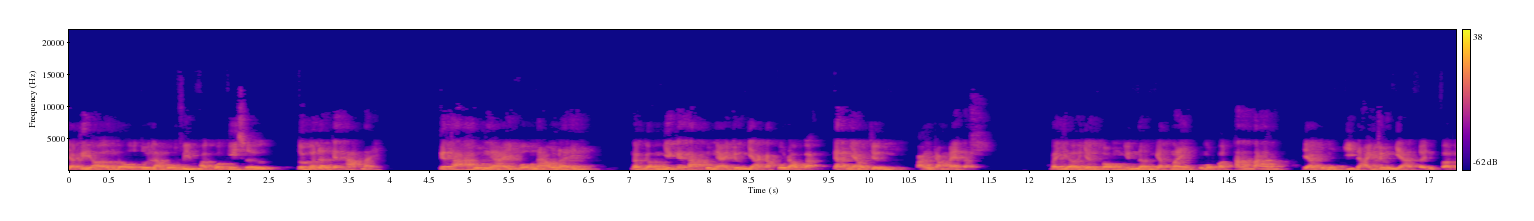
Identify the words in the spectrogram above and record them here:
Và khi ở ấn độ, tôi làm bộ phim phật quốc ký sự, tôi có đến cái tháp này. Cái tháp của ngài vô não này, nó gần với cái tháp của ngài trưởng giả cấp cô độc á, cách nhau chừng khoảng trăm mét à bây giờ vẫn còn những nền gạch này của một bậc thánh tăng và của một vị đại trưởng giả thời đức phật.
